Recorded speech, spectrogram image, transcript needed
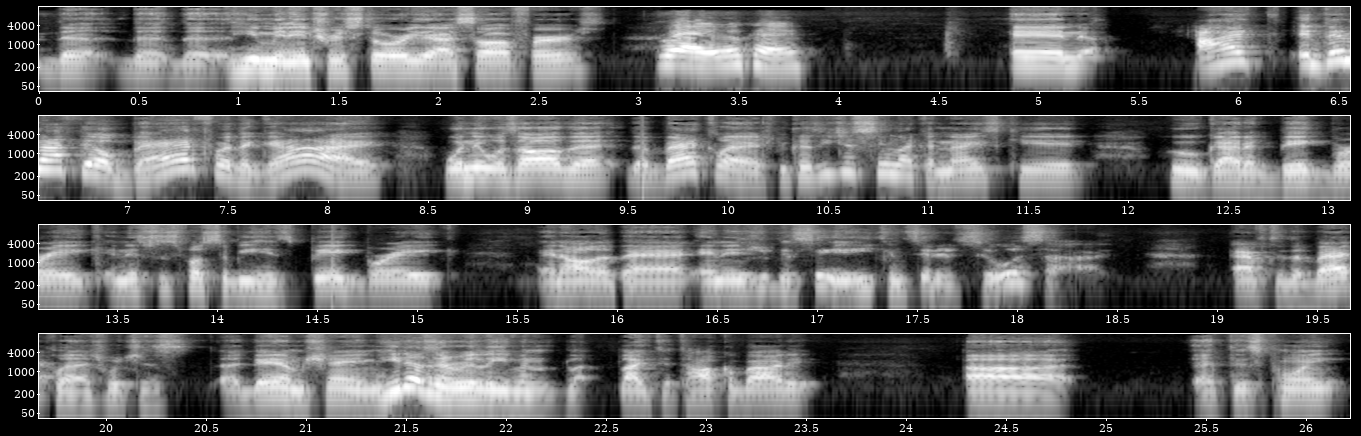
the the the human interest story that I saw first. Right. Okay. And I and then I felt bad for the guy when it was all the the backlash because he just seemed like a nice kid who got a big break, and this was supposed to be his big break and all of that. And as you can see, he considered suicide after the backlash, which is a damn shame. He doesn't really even like to talk about it uh, at this point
